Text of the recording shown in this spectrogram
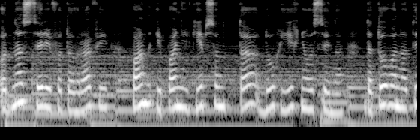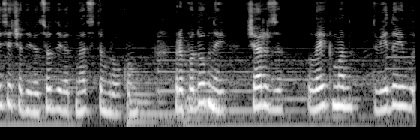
Одна з серій фотографій пан і пані Гібсон та дух їхнього сина, датована 1919 роком. Преподобний Чарльз Лейкман Твідейл,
